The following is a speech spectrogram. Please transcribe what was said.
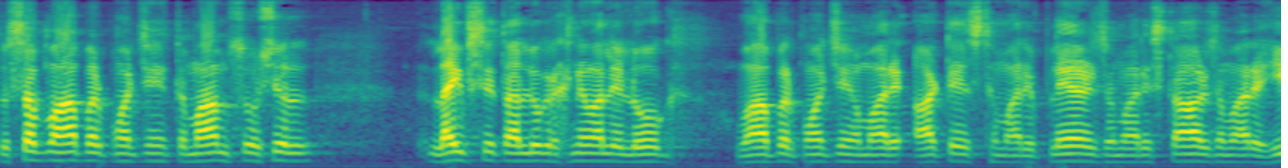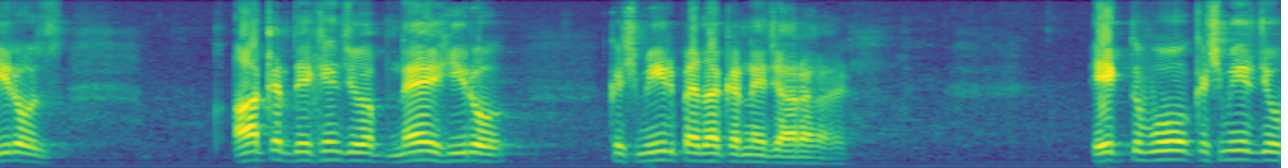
तो सब वहाँ पर पहुँचें, तमाम सोशल लाइफ से ताल्लुक़ रखने वाले लोग वहाँ पर पहुँचे। हमारे आर्टिस्ट हमारे प्लेयर्स हमारे स्टार्स हमारे हीरोज़ आकर देखें जो अब नए हीरो कश्मीर पैदा करने जा रहा है। एक तो वो कश्मीर जो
